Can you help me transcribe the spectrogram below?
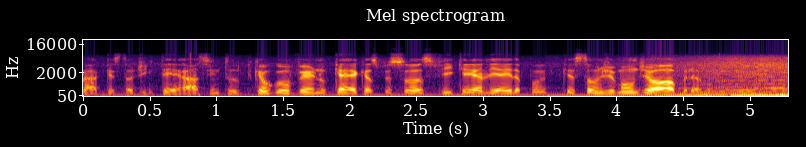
pra questão de enterrar assim tudo, porque o governo quer que as pessoas fiquem ali ainda por questão de mão de obra. né?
